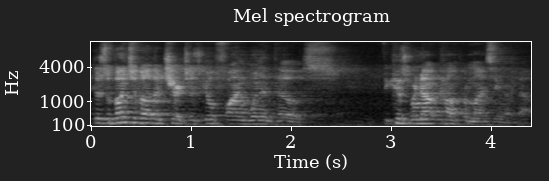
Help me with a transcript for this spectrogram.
there's a bunch of other churches, go find one of those because we're not compromising our values.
